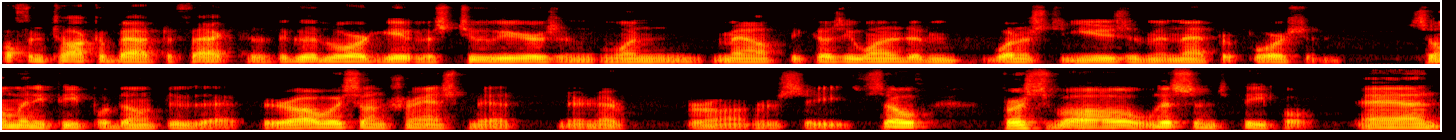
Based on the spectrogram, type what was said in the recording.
often talk about the fact that the good Lord gave us two ears and one mouth because He wanted them, want us to use them in that proportion. So many people don't do that. They're always on transmit. They're never on receive. So first of all, listen to people, and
